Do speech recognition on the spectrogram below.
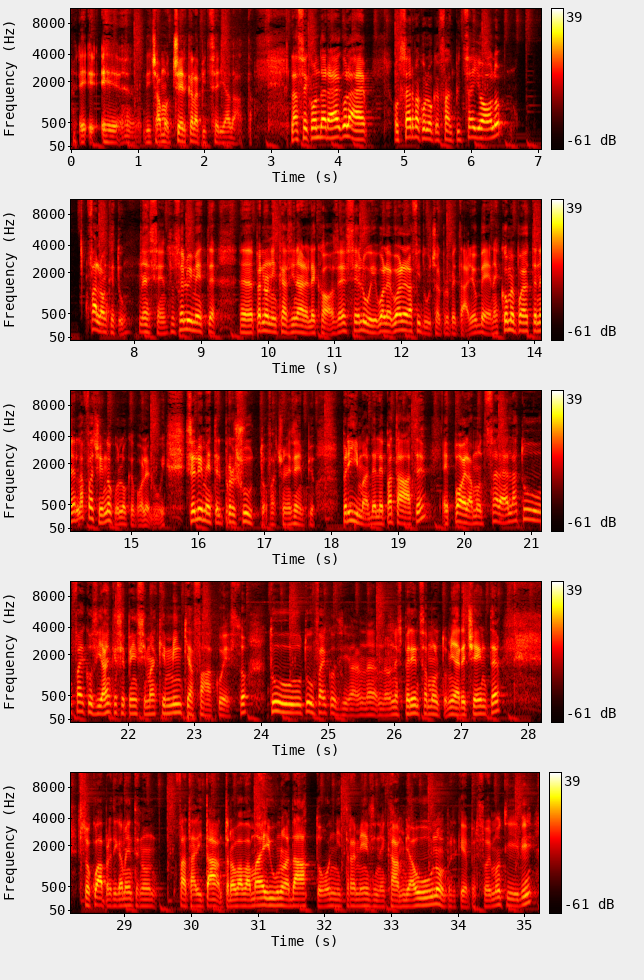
e, e diciamo cerca la pizzeria adatta. La seconda regola è osserva quello che fa il pizzaiolo fallo anche tu, nel senso, se lui mette, eh, per non incasinare le cose, se lui vuole, vuole, la fiducia al proprietario, bene, come puoi ottenerla? Facendo quello che vuole lui. Se lui mette il prosciutto, faccio un esempio, prima delle patate e poi la mozzarella, tu fai così, anche se pensi ma che minchia fa questo, tu, tu fai così, è un'esperienza molto mia recente Sto qua praticamente non fatalità, trovava mai uno adatto, ogni tre mesi ne cambia uno perché per suoi motivi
